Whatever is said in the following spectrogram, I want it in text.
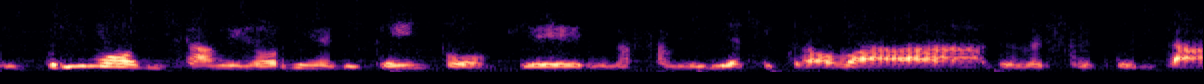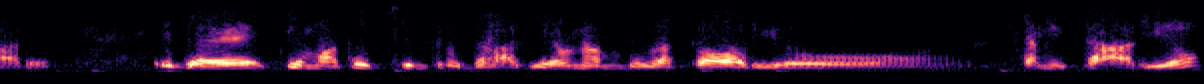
il primo diciamo, in ordine di tempo che una famiglia si trova a dover frequentare ed è chiamato centro Dadi, è un ambulatorio sanitario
